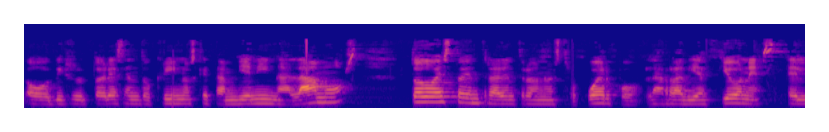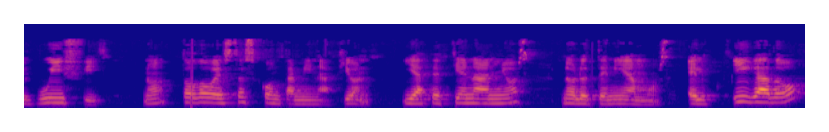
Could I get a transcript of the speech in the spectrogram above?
o, disruptores endocrinos que también inhalamos. Todo esto entra dentro de nuestro cuerpo, las radiaciones, el wifi, ¿no? todo esto es contaminación y hace 100 años no lo teníamos. El hígado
